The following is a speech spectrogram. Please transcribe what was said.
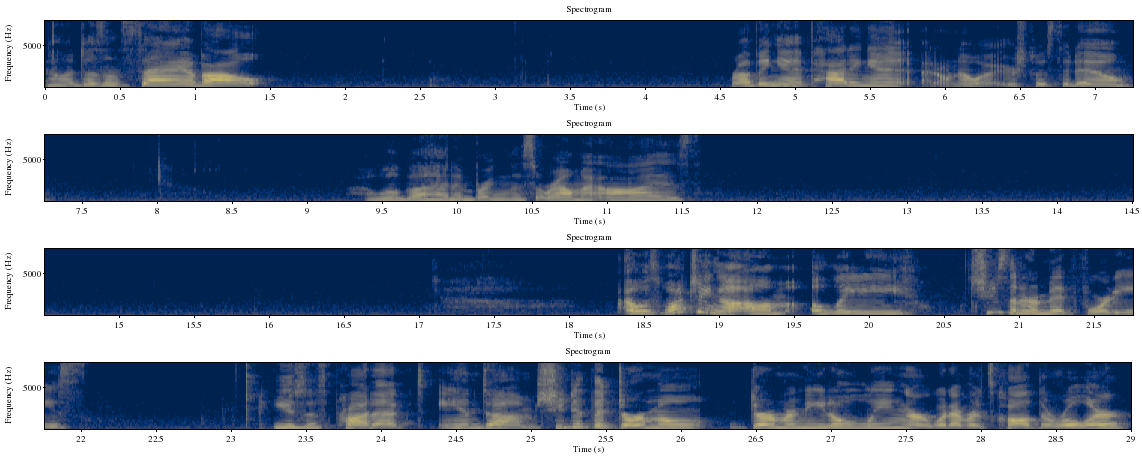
Now it doesn't say about rubbing it, patting it. I don't know what you're supposed to do. I will go ahead and bring this around my eyes. I was watching a, um, a lady she's in her mid 40s use this product and um, she did the dermal derma needling or whatever it's called the roller.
